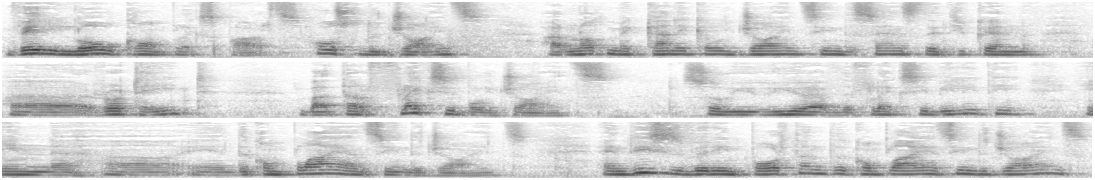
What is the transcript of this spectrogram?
very low complex parts. Also, the joints are not mechanical joints in the sense that you can uh, rotate, but are flexible joints. So you, you have the flexibility in, uh, in the compliance in the joints. And this is very important, the compliance in the joints,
